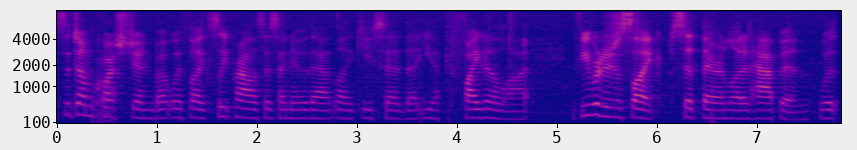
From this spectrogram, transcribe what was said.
it's a dumb question, but with like sleep paralysis, I know that like you said that you have to fight it a lot. If you were to just like sit there and let it happen, would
